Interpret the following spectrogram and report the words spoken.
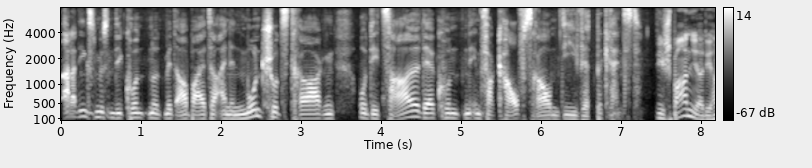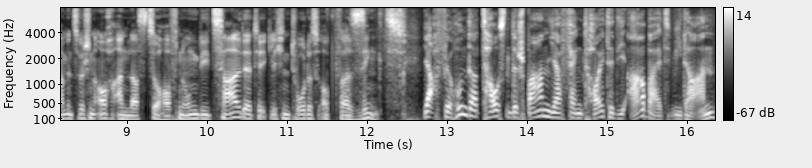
Allerdings müssen die Kunden und Mitarbeiter einen Mundschutz tragen und die Zahl der Kunden im Verkaufsraum, die wird begrenzt. Die Spanier, die haben inzwischen auch Anlass zur Hoffnung. Die Zahl der täglichen Todesopfer sinkt. Ja, für Hunderttausende Spanier fängt heute die Arbeit wieder an.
